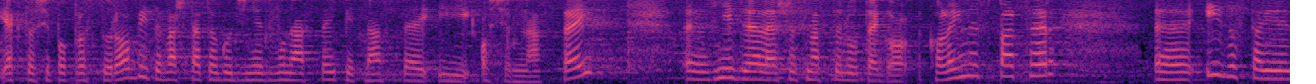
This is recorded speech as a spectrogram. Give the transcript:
jak to się po prostu robi. Te warsztaty o godzinie 12, 15 i 18. E, W niedzielę 16 lutego kolejny spacer. E, I zostaje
